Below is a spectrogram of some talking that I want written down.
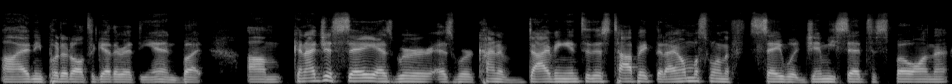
uh, and he put it all together at the end. But um, can I just say, as we're as we're kind of diving into this topic, that I almost want to say what Jimmy said to Spo on that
